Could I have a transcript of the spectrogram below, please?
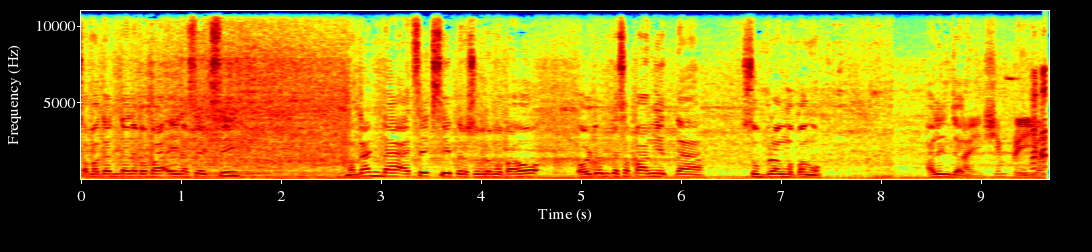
Sa maganda na babae na sexy, maganda at sexy pero sobrang mabaho, or doon ka sa pangit na sobrang mabango? Alin dyan? Ay, syempre yung...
